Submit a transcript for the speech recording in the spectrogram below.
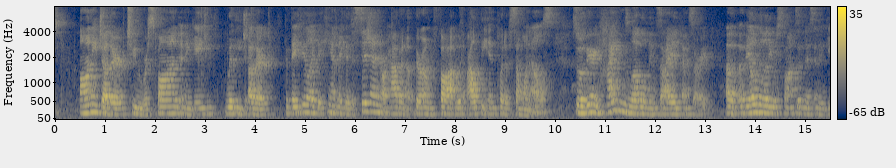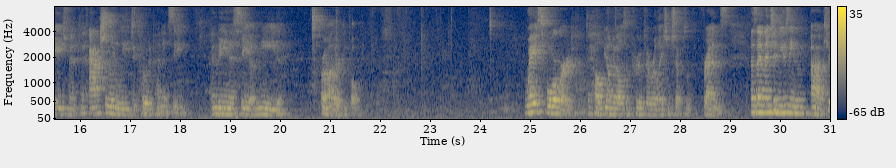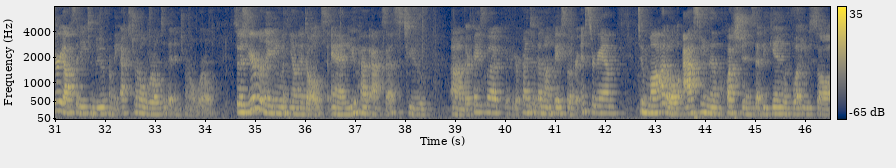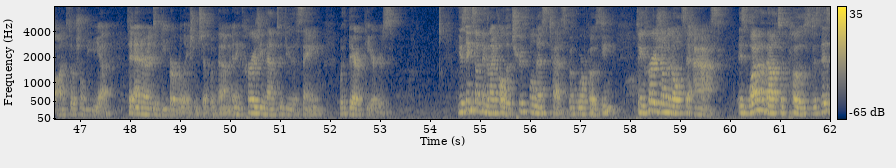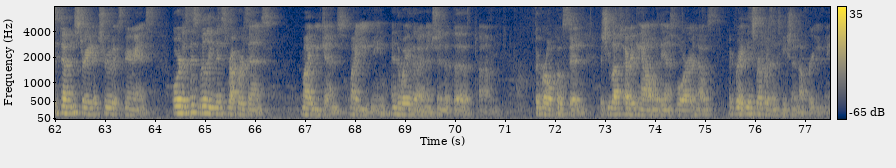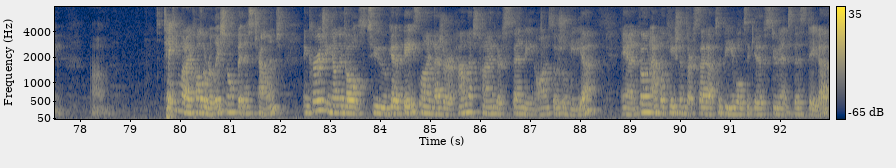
on each other to respond and engage with each other, but they feel like they can't make a decision or have an, their own thought without the input of someone else. So, a very heightened level of anxiety, I'm sorry, of availability, responsiveness, and engagement can actually lead to codependency and being in a state of need from other people. Ways forward to help young adults improve their relationships with friends. As I mentioned, using uh, curiosity to move from the external world to the internal world. So, as you're relating with young adults and you have access to um, their Facebook, if you're friends with them on Facebook or Instagram, to model asking them questions that begin with what you saw on social media to enter into deeper relationship with them and encouraging them to do the same with their peers. Using something that I call the truthfulness test before posting to encourage young adults to ask, is what I'm about to post, does this demonstrate a true experience? Or does this really misrepresent my weekend, my evening, in the way that I mentioned that the, um, the girl posted that she left everything out on the dance floor and that was a great misrepresentation of her evening. Um, taking what I call the relational fitness challenge, encouraging young adults to get a baseline measure of how much time they're spending on social media. And phone applications are set up to be able to give students this data.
